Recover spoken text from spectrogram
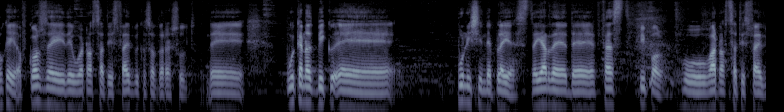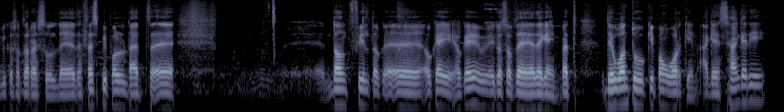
okay, of course they, they were not satisfied because of the result. They, we cannot be uh, punishing the players. They are the, the first people who are not satisfied because of the result. The, the first people that uh, don't feel uh, okay, okay, because of the, the game. But they want to keep on working against Hungary.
